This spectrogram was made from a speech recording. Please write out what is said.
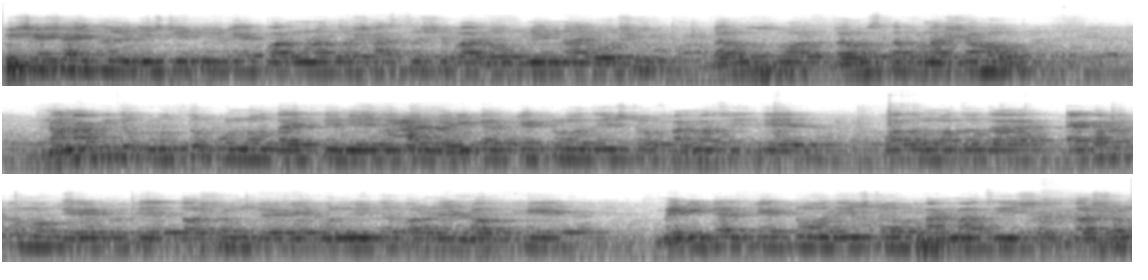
বিশেষায়িত ইনস্টিটিউটে কর্মরত স্বাস্থ্যসেবা রোগ নির্ণয় ওষুধ ব্যবস্থা- ব্যবস্থাপনা সহ নানাবিধ গুরুত্বপূর্ণ দায়িত্বে নিয়োজিত মেডিকেল টেকনোলজিস্ট ও ফার্মাসিস্টদের পদমর্যাদা এগারোতম গ্রেড হতে দশম গ্রেডে উন্নীতকরণের লক্ষ্যে মেডিকেল টেকনোলজিস্ট ও ফার্মাসিস্ট দশম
